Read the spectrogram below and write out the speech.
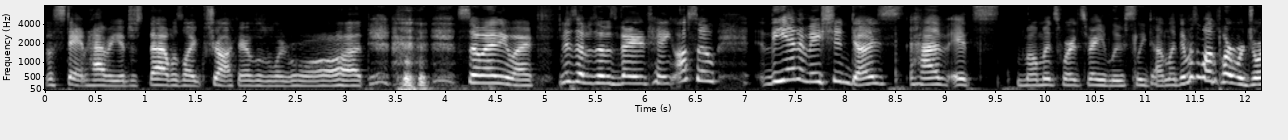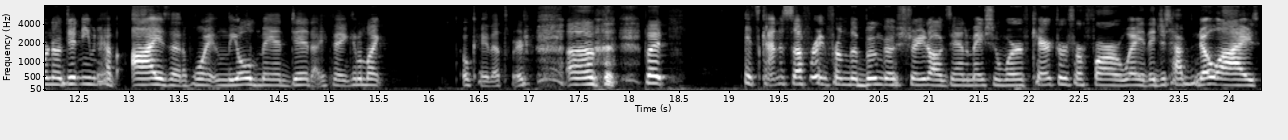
the stand having it just that was like shocking. I was like, what? so anyway, this episode was very entertaining. Also, the animation does have its moments where it's very loosely done. Like there was one part where Giorno didn't even have eyes at a point, and the old man did, I think. And I'm like, okay, that's weird. Um, but it's kind of suffering from the Bungo Stray Dogs animation where if characters are far away, they just have no eyes,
